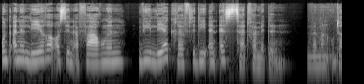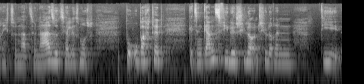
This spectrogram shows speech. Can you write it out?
und eine Lehre aus den Erfahrungen, wie Lehrkräfte die NS-Zeit vermitteln. Wenn man Unterricht zum Nationalsozialismus beobachtet, sind ganz viele Schüler und Schülerinnen, die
